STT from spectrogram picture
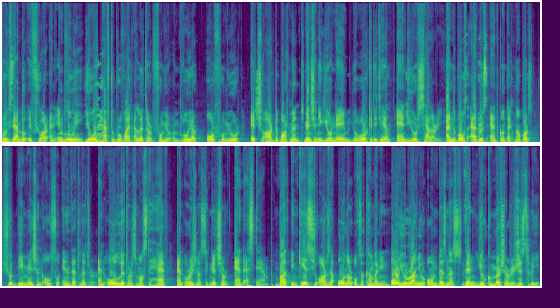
For example, if you are an employee, you will have to provide a letter from your employer or from your HR department mentioning your name, your work detail, and your salary. And both address and contact numbers should be mentioned also in that letter. And all letters must have an original signature and a stamp. But in case you are the owner of the company or you run your own business, then your commercial registry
